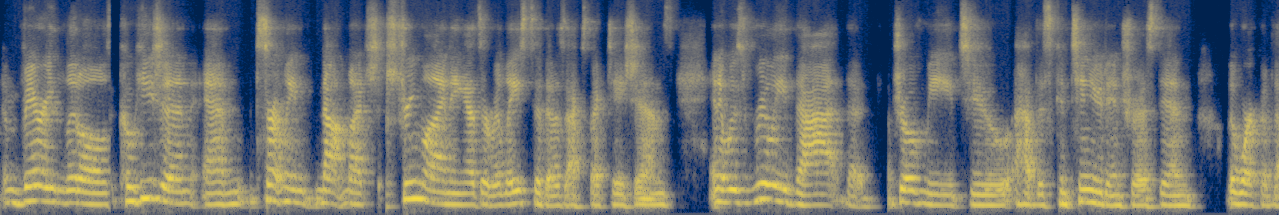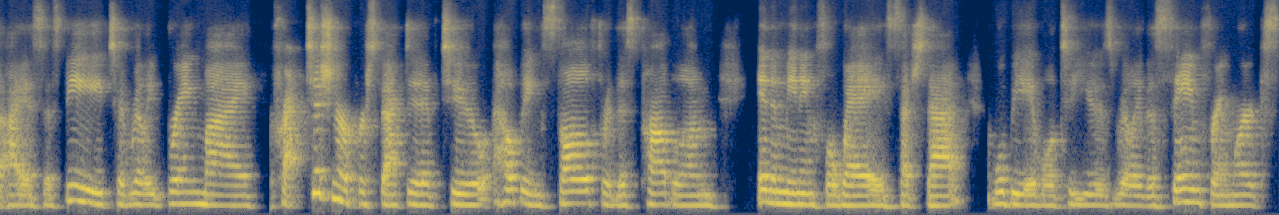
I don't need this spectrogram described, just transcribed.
and very little cohesion and certainly not much streamlining as it relates to those expectations. And it was really that that drove me to have this continued interest in the work of the ISSB to really bring my practitioner perspective to helping solve for this problem in a meaningful way, such that we'll be able to use really the same frameworks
